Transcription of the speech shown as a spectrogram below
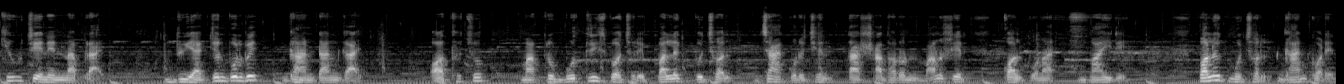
কেউ চেনেন না প্রায়। দুই একজন বলবে, গান টান গায়। অথচ মাত্র বত্রিশ বছরে পালক পুছল যা করেছেন তা সাধারণ মানুষের কল্পনার বাইরে। পলক মুছল গান করেন,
